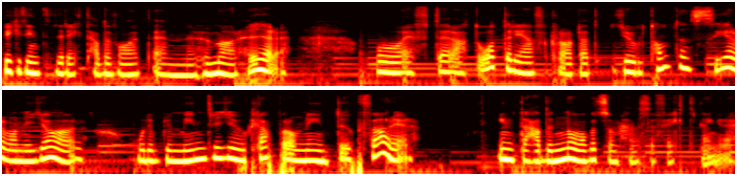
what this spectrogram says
vilket inte direkt hade varit en humörhöjare. Och efter att återigen förklarat att jultomten ser vad ni gör och det blir mindre julklappar om ni inte uppför er. Inte hade något som helst effekt längre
